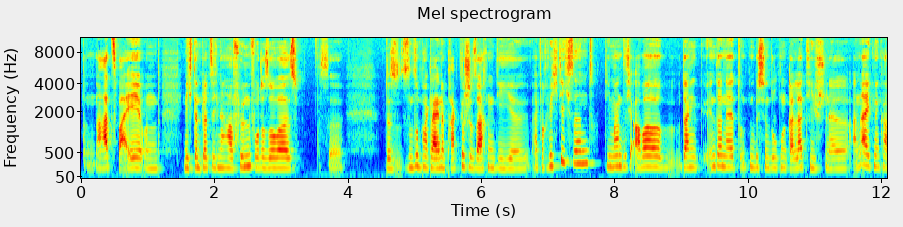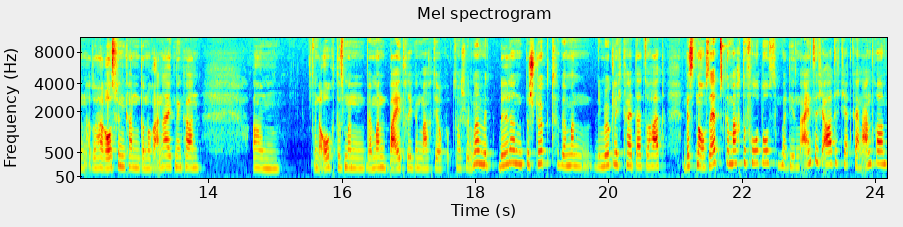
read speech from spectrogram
dann eine H2 und nicht dann plötzlich eine H5 oder sowas. Das, äh, das sind so ein paar kleine praktische Sachen, die einfach wichtig sind, die man sich aber dank Internet und ein bisschen Suchen relativ schnell aneignen kann, also herausfinden kann und dann auch aneignen kann. Ähm, und auch, dass man, wenn man Beiträge macht, die auch zum Beispiel immer mit Bildern bestückt, wenn man die Möglichkeit dazu hat, am besten auch selbstgemachte Fotos, weil die sind einzigartig, die hat kein anderer.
